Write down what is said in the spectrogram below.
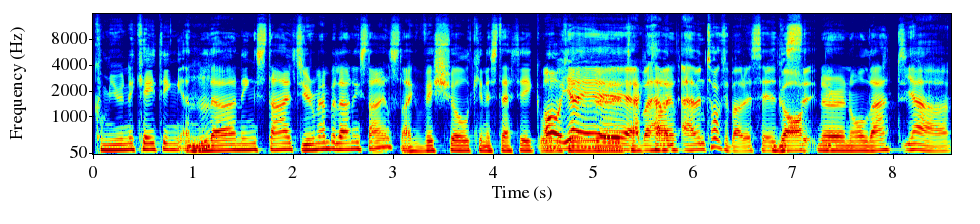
communicating and learning styles. Do you remember learning styles like visual, kinesthetic, Oh yeah, yeah, auditive, yeah, uh, yeah. But I haven't, I haven't talked about it since Gardner, and all that? Yeah,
